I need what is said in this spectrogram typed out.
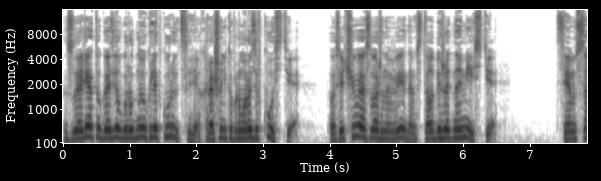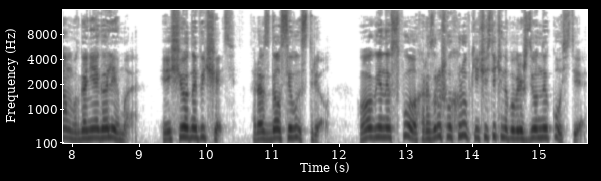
Заряд угодил в грудную клетку рыцаря, хорошенько проморозив кости, после чего я с важным видом стал бежать на месте, тем самым подгоняя голема. Еще одна печать. Раздался выстрел. Огненный всполох разрушил хрупкие и частично поврежденные кости,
